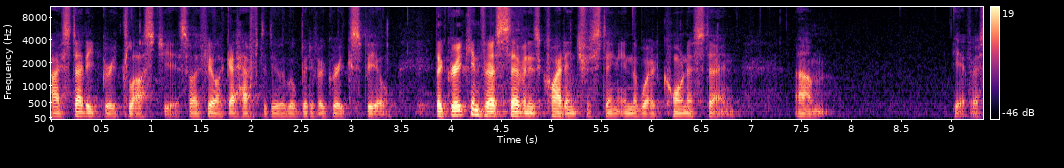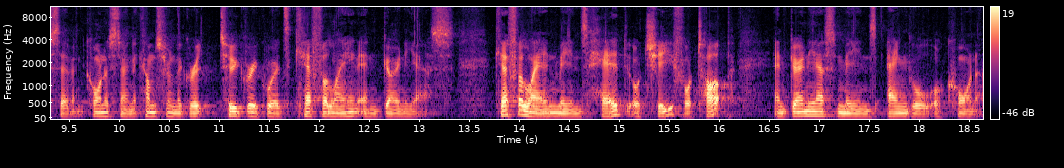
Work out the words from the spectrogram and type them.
I studied Greek last year, so I feel like I have to do a little bit of a Greek spiel. The Greek in verse 7 is quite interesting in the word cornerstone. Um, yeah, verse 7, cornerstone. It comes from the Greek, two Greek words, kephalein and gonias. Kephalein means head or chief or top, and gonias means angle or corner.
